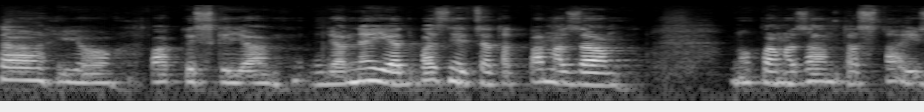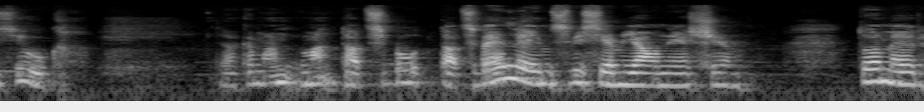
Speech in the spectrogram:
tā, jo faktiski, ja, ja neiet baznīcā, tad pamazām, nu, pamazām tas tā izjūg. Tā ka man, man tāds būtu tāds vēlējums visiem jauniešiem. Tomēr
